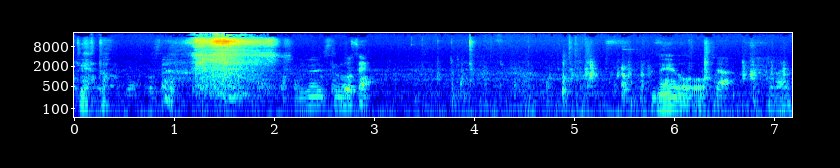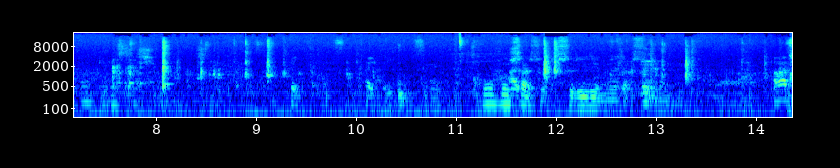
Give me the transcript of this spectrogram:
っていうと。意外と。5000目をじゃあはい。興奮したりすると 3D 見えたりする。んであはい。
